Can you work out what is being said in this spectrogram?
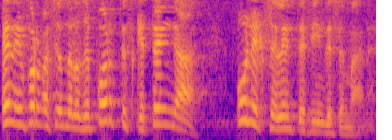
en la información de los deportes. Que tenga un excelente fin de semana.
